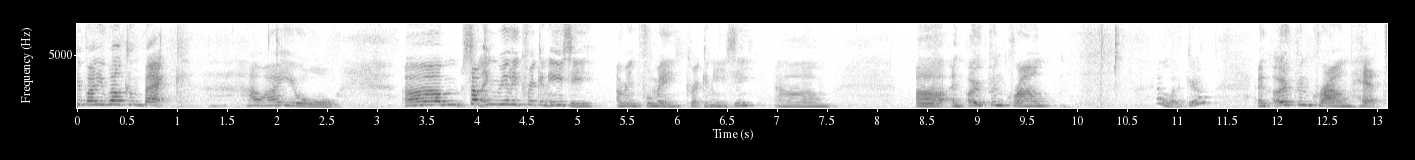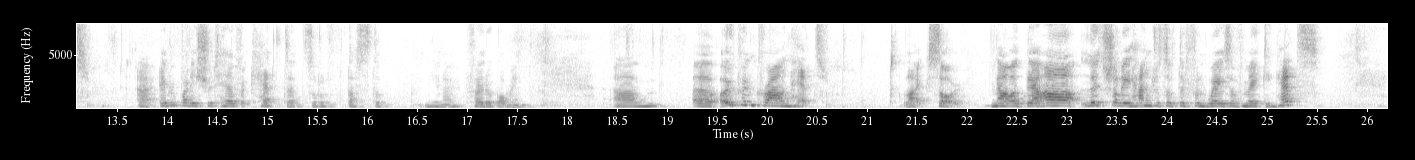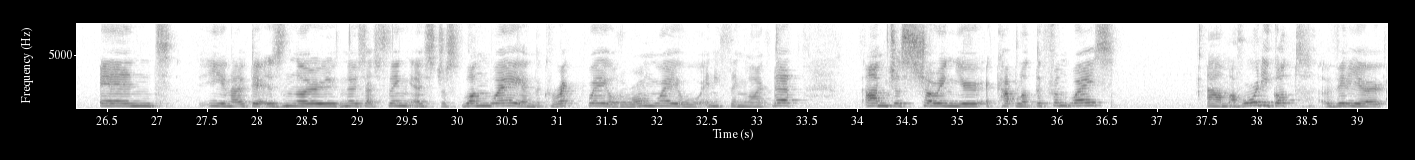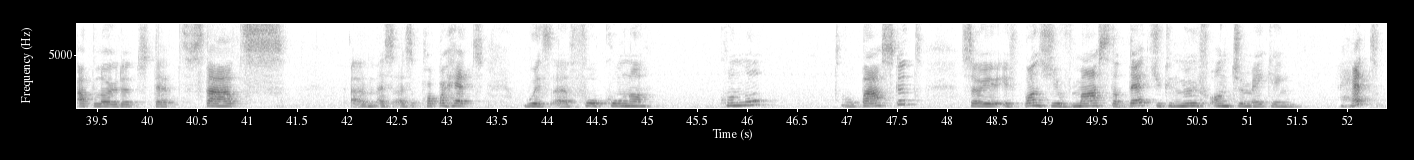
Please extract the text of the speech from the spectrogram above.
everybody, welcome back. How are you all? Um, something really quick and easy. I mean, for me, quick and easy. Um, uh, an open crown. Hello, girl. An open crown hat. Uh, everybody should have a cat that sort of does the, you know, photo bombing. Um, uh, open crown hat, like so. Now there are literally hundreds of different ways of making hats, and you know there is no no such thing as just one way and the correct way or the wrong way or anything like that. I'm just showing you a couple of different ways. Um, i've already got a video uploaded that starts um, as, as a proper hat with a four corner kono or basket. So if once you've mastered that you can move on to making a hat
